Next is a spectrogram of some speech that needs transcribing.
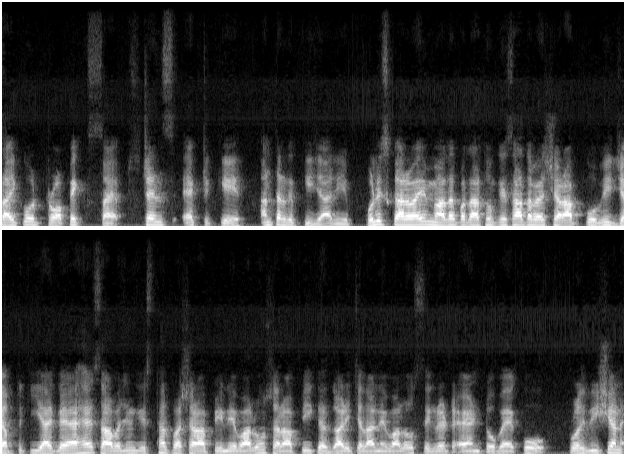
psychotropic substance act के अंतर्गत की जा रही है। पुलिस कार्रवाई में मादक पदार्थों के साथ अवैध शराब को भी जब्त किया गया है। सार्वजनिक स्थल पर शराब पीने वालों, शराब पीकर गाड़ी चलाने वालों, cigarette and tobacco prohibition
